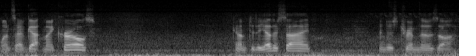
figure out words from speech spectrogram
Once I've got my curls, come to the other side and just trim those off.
